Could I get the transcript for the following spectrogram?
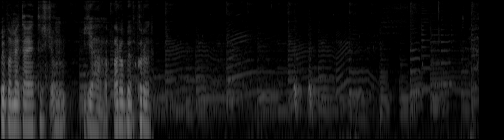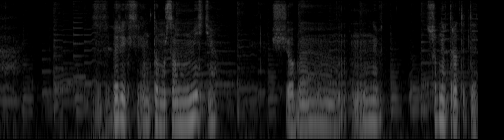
Ви пам'ятаєте, що я робив корот. Зберігся на тому ж самому місці, щоб е, не, в- щоб не втратити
